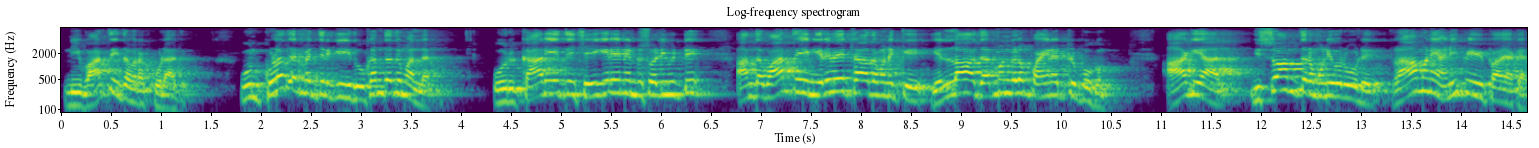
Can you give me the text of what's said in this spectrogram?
நீ வார்த்தை தவறக்கூடாது. உன் குல தர்மத்திற்கு இது உகந்ததும் அல்ல. ஒரு காரியத்தை செய்கிறேன் என்று சொல்லிவிட்டு அந்த வார்த்தையை நிறைவேற்றாதவனுக்கு எல்லா தர்மங்களும் பயனற்று போகும். ஆகையால் விஸ்வாமித்திர முனிவரோடு ராமனை அனுப்பி வைப்பாயாக.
